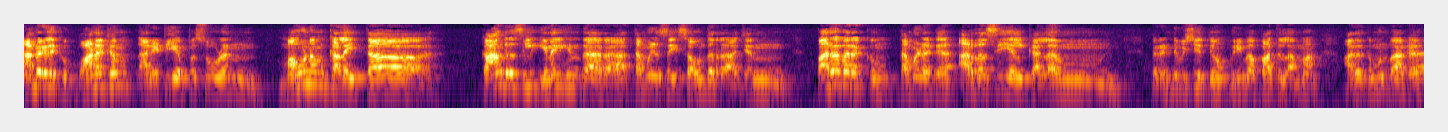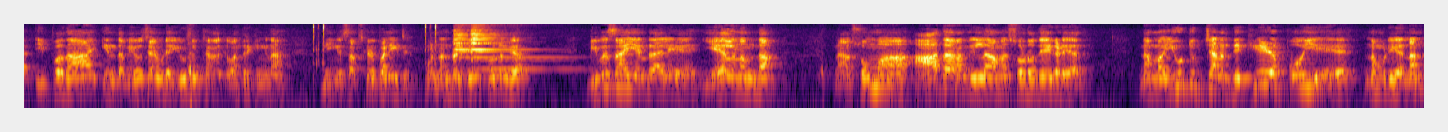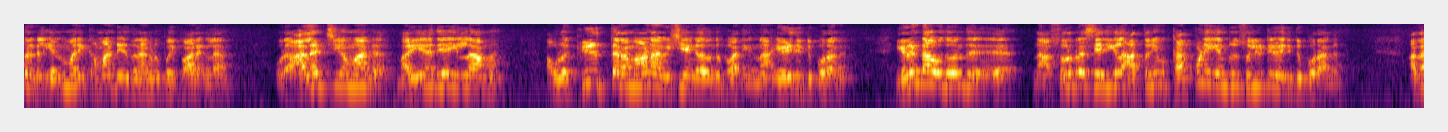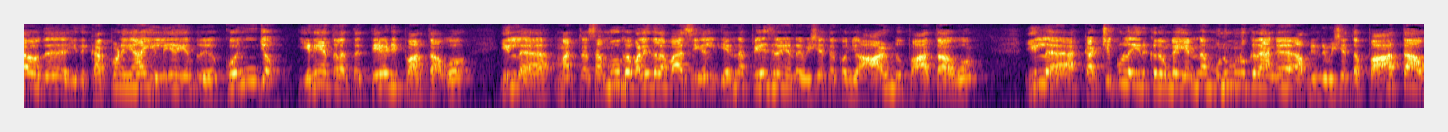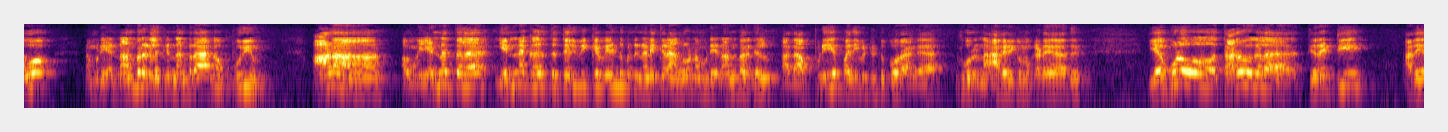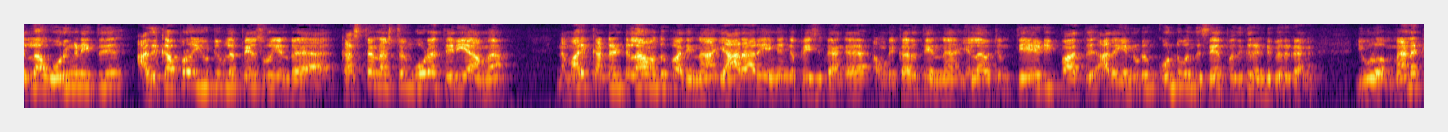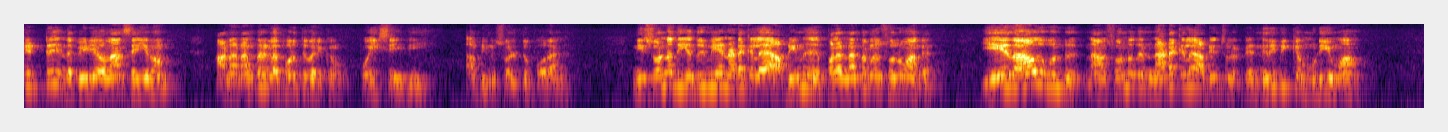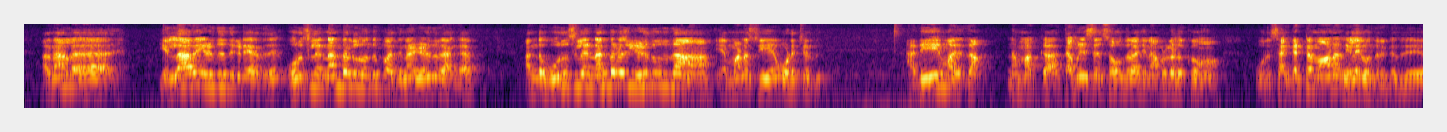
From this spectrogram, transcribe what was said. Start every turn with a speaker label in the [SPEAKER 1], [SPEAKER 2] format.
[SPEAKER 1] நண்பர்களுக்கு வணக்கம். நான் எட்டியப்ப சூழன் மௌனம் கலைத்தார். காங்கிரஸில் இணைகின்றாரா தமிழிசை சவுந்தரராஜன். பரபரக்கும் தமிழக அரசியல் களம். இந்த ரெண்டு விஷயத்தையும் விரிவா பார்த்துடலாமா? அதற்கு முன்பாக இப்போதான் இந்த விவசாயியுடைய யூடியூப் சேனலுக்கு வந்திருக்கீங்கன்னா நீங்க சப்ஸ்கிரைப் பண்ணிக்கிட்டு உங்க நண்பர்கிட்டையும் சொல்லுங்க. விவசாயி என்றாலே ஏளனம் தான் நான் சும்மா ஆதாரம் இல்லாம சொல்றதே கிடையாது. நம்ம யூடியூப் சேனலுக்கு கீழே போய் நம்முடைய நண்பர்கள் என்ன மாதிரி கமாண்ட் எழுதுறாங்கன்னு போய் பாருங்களேன். ஒரு அலட்சியமாக மரியாதையே இல்லாமல் அவ்வளோ கீழ்த்தரமான விஷயங்களை வந்து பார்த்தீங்கன்னா எழுதிட்டு போகிறாங்க இரண்டாவது வந்து நான் சொல்கிற செய்திகள் அத்தனையும் கற்பனை என்று சொல்லிட்டு எழுதிட்டு போகிறாங்க அதாவது இது கற்பனையா இல்லையா என்று கொஞ்சம் இணையதளத்தை தேடி பார்த்தாவோ இல்லை மற்ற சமூக வலைதளவாசிகள் என்ன பேசுகிறேன் என்ற விஷயத்தை கொஞ்சம் ஆழ்ந்து பார்த்தாவோ இல்ல கட்சிக்குள்ள இருக்கிறவங்க என்ன முணுமுணுக்கிறாங்க அப்படின்ற விஷயத்த பார்த்தாவோ நம்முடைய நண்பர்களுக்கு நன்றாக புரியும். ஆனா அவங்க எண்ணத்துல என்ன கருத்தை தெரிவிக்க வேண்டும் என்று நினைக்கிறாங்களோ நம்முடைய நண்பர்கள் அதை அப்படியே பதிவிட்டுட்டு போறாங்க. ஒரு நாகரிகமும் கிடையாது. எவ்வளோ தரவுகளை திரட்டி அதையெல்லாம் ஒருங்கிணைத்து அதுக்கப்புறம் யூடியூப்ல பேசுறோம் என்ற கஷ்ட நஷ்டம் கூட தெரியாம இந்த மாதிரி கண்டென்ட்லாம் வந்து பார்த்தீங்கன்னா யார் யார் எங்கெங்கே பேசியிருக்காங்க அவங்களுடைய கருத்து என்ன எல்லாவற்றையும் தேடி பார்த்து அதை என்னுடன் கொண்டு வந்து சேர்ப்பதுக்கு ரெண்டு பேர் இருக்காங்க. இவ்வளோ மெனக்கிட்டு இந்த வீடியோலாம் செய்கிறோம். ஆனால் நண்பர்களை பொறுத்த வரைக்கும் பொய் செய்தி அப்படின்னு சொல்லிட்டு போகிறாங்க நீ சொன்னது எதுவுமே நடக்கலை அப்படின்னு பல நண்பர்களும் சொல்லுவாங்க. ஏதாவது ஒன்று நான் சொன்னது நடக்கலை அப்படின்னு சொல்லிட்டு நிரூபிக்க முடியுமா? அதனால் எல்லாரும் எழுதுறது கிடையாது. ஒரு சில நண்பர்கள் வந்து பார்த்தீங்கன்னா எழுதுகிறாங்க அந்த ஒரு சில நண்பர்கள் எழுதுவது தான் என் மனசையே உடைச்சிருது. அதே மாதிரி தான் நம்ம அக்கா தமிழிசை சவுந்தரராஜன் அவர்களுக்கும் ஒரு சங்கட்டமான நிலை வந்திருக்குது.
